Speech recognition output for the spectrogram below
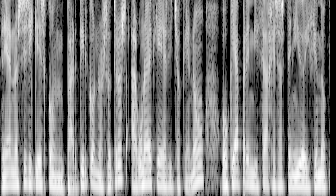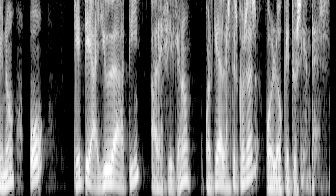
María, no sé si quieres compartir con nosotros alguna vez que hayas dicho que no, o qué aprendizajes has tenido diciendo que no, o qué te ayuda a ti a decir que no. Cualquiera de las tres cosas o lo que tú sientas.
